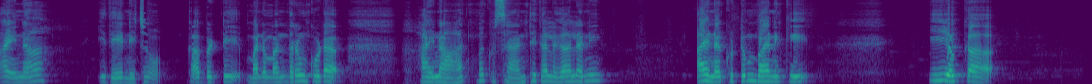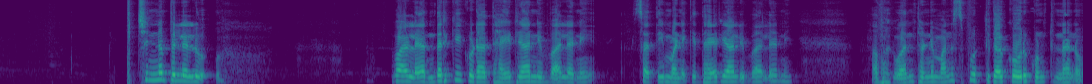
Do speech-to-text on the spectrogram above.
ఆయన ఇదే నిజం. కాబట్టి మనమందరం కూడా ఆయన ఆత్మకు శాంతి కలగాలని ఆయన కుటుంబానికి ఈ యొక్క చిన్నపిల్లలు వాళ్ళందరికీ కూడా ధైర్యాన్ని ఇవ్వాలని సతీమణికి ధైర్యాలు ఇవ్వాలని ఆ భగవంతుణ్ణి మనస్ఫూర్తిగా కోరుకుంటున్నాను.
